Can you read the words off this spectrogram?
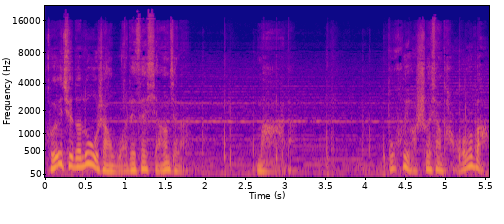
回去的路上，我这才想起来，妈的，不会有摄像头吧？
